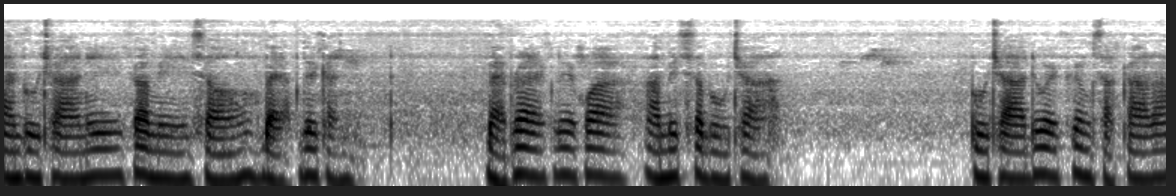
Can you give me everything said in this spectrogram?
การบูชานี้ก็มีสองแบบด้วยกัน แบบแรกเรียกว่า อามิสบูชา บูชาด้วยเครื่องสักการะ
